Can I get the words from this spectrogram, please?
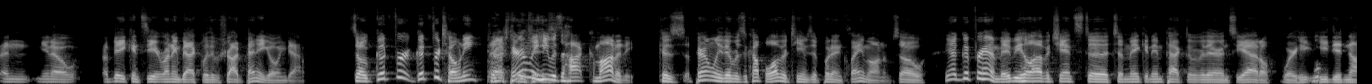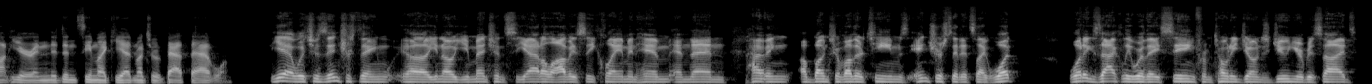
an, you know, a vacancy at running back with Rashad Penny going down. So good for good for Tony. apparently he was a hot commodity because apparently there was a couple other teams that put in claim on him. So yeah, good for him. Maybe he'll have a chance to to make an impact over there in Seattle, where he, he did not here, and it didn't seem like he had much of a path to have one. Yeah, which is interesting. Uh, you know, you mentioned Seattle obviously claiming him, and then having a bunch of other teams interested. It's like what what exactly were they seeing from Tony Jones Jr. besides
